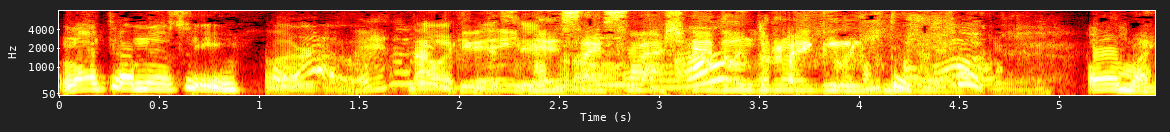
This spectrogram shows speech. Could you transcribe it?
Long time no see. Oh, there we go. Now I can't see Yes, I all. smash head on dragon. What the fuck? Oh my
